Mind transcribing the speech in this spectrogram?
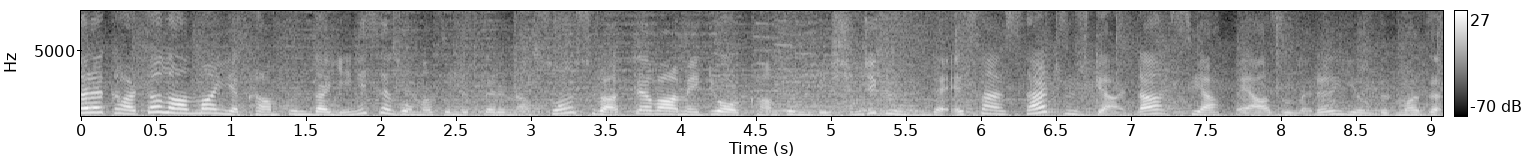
Kartal Almanya kampında yeni sezon hazırlıklarına son sürat devam ediyor. Kampın 5. gününde esen sert rüzgarda siyah beyazlıları yıldırmadı.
